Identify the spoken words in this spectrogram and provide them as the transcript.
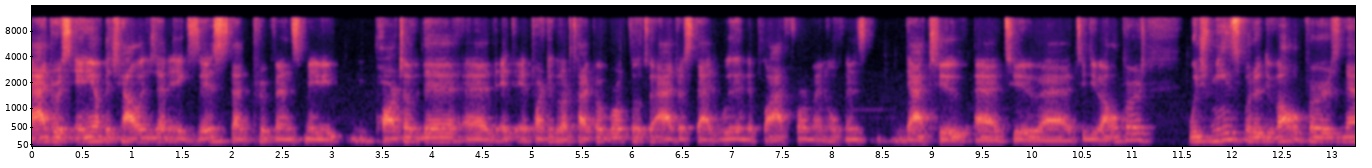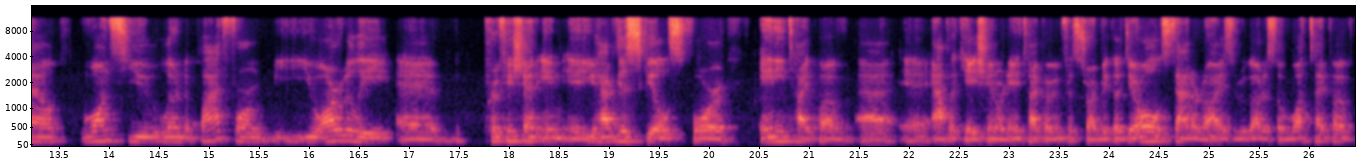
address any of the challenge that exists that prevents maybe part of the uh, a, a, particular type of workload to address that within the platform and opens that to uh, to uh, to developers which means for the developers now, once you learn the platform, you are really uh, proficient in, uh, you have the skills for any type of uh, uh, application or any type of infrastructure because they're all standardized regardless of what type of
